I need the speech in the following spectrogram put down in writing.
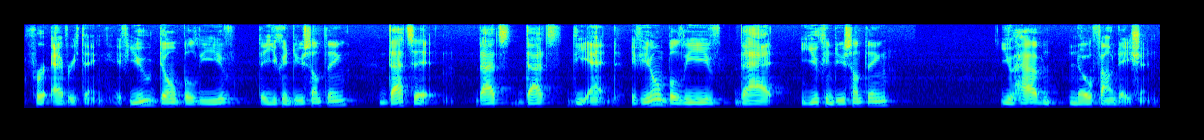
for everything. If you don't believe that you can do something, that's it. That's that's the end. If you don't believe that you can do something, you have no foundation.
